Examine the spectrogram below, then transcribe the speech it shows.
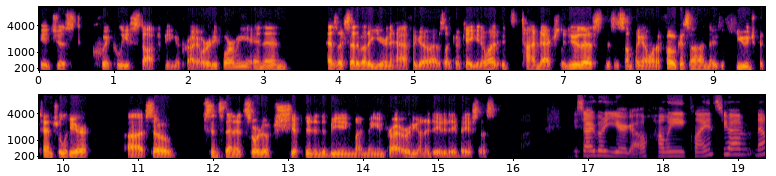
it just quickly stopped being a priority for me. And then, as I said about a year and a half ago, I was like, okay, you know what? It's time to actually do this. This is something I want to focus on. There's a huge potential here. Uh, so since then it's sort of shifted into being my main priority on a day-to-day basis you started about a year ago how many clients do you have now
